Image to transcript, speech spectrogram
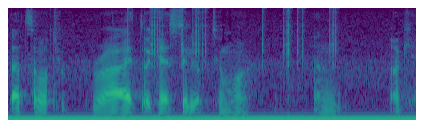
That's about right. Okay, I still got two more. And okay.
